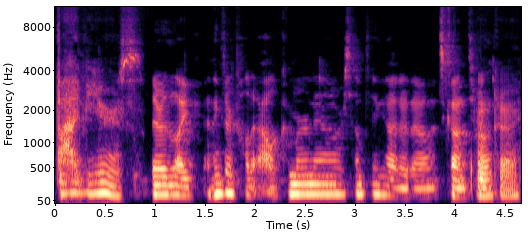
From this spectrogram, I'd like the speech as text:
Five years. they're like I think they're called Alchemer now or something. I don't know. It's gone through. Okay.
